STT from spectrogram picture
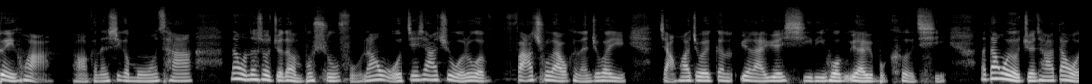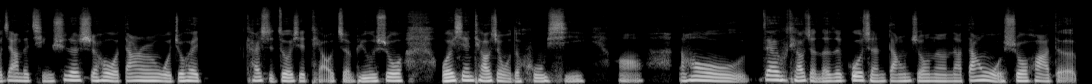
对话。啊，可能是一个摩擦，那我那时候觉得很不舒服。然后我接下去，我如果发出来，我可能就会讲话就会更越来越犀利，或越来越不客气。那当我有觉察到我这样的情绪的时候，我当然我就会开始做一些调整，比如说我会先调整我的呼吸啊，然后在调整的这过程当中呢，那当我说话的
